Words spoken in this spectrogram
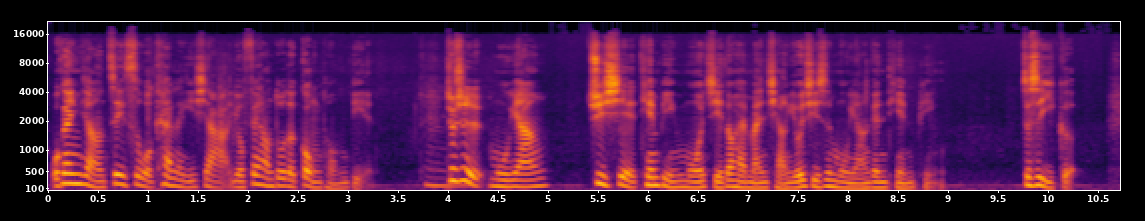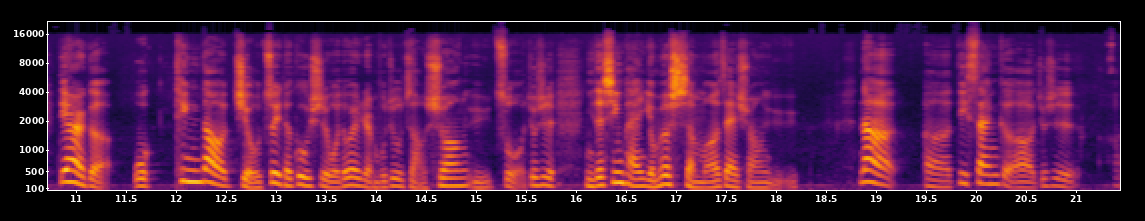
我跟你讲，这次我看了一下，有非常多的共同点，嗯、就是母羊。巨蟹、天平、摩羯都还蛮强，尤其是母羊跟天平，这是一个。第二个，我听到酒醉的故事，我都会忍不住找双鱼座，就是你的星盘有没有什么在双鱼？那呃，第三个啊，就是呃，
